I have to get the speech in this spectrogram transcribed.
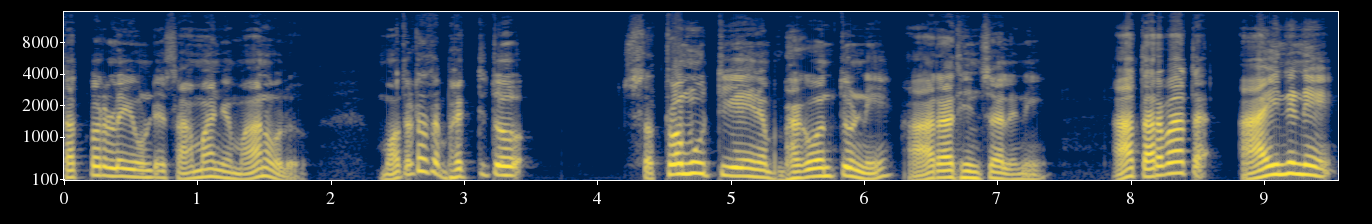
తత్పరులై ఉండే సామాన్య మానవులు మొదట భక్తితో సత్వమూర్తి అయిన భగవంతుణ్ణి ఆరాధించాలని ఆ తర్వాత ఆయననే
